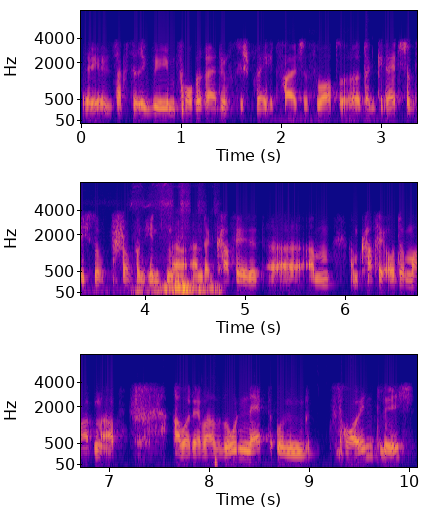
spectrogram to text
äh, sagst du irgendwie im Vorbereitungsgespräch, falsches Wort, äh, da grätscht er dich so schon von hinten an der Kaffee, äh, am, am Kaffeeautomaten ab. Aber der war so nett und freundlich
